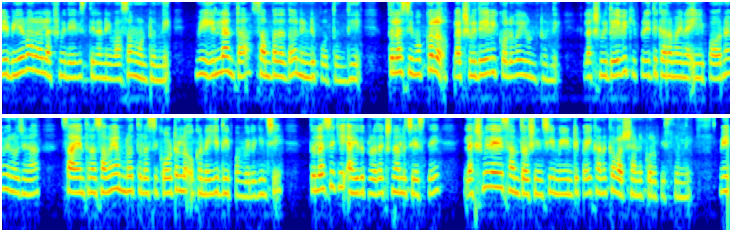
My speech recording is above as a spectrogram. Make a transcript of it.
మీ బీరువాలో లక్ష్మీదేవి స్థిర నివాసం ఉంటుంది. మీ ఇల్లంతా సంపదతో నిండిపోతుంది. తులసి మొక్కలో లక్ష్మీదేవి కొలువై ఉంటుంది. లక్ష్మీదేవికి ప్రీతికరమైన ఈ పౌర్ణమి రోజున సాయంత్రం సమయంలో తులసి కోటలో ఒక నెయ్యి దీపం వెలిగించి తులసికి ఐదు ప్రదక్షిణలు చేస్తే లక్ష్మీదేవి సంతోషించి మీ ఇంటిపై కనక వర్షాన్ని కురిపిస్తుంది. మీ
